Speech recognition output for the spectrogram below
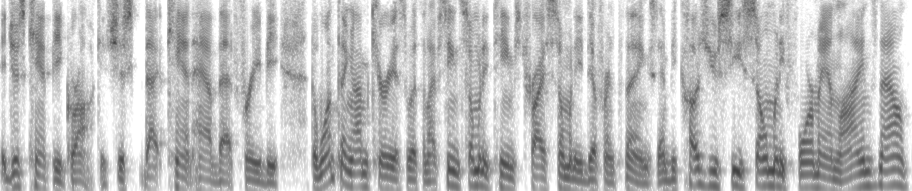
It just can't be Gronk. It's just that can't have that freebie. The one thing I'm curious with, and I've seen so many teams try so many different things, and because you see so many four man lines now,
